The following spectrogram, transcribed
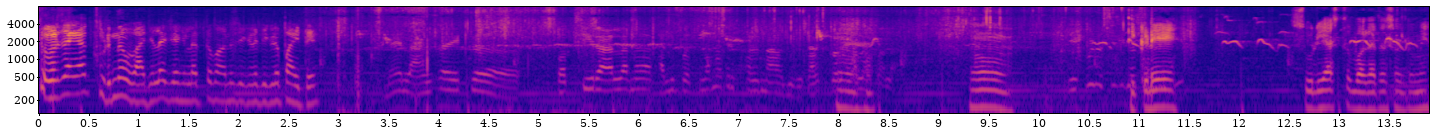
थोडसा का खुडणं बाजूला जंगलात तर माणूस इकडे तिकडे पाहिजे नाही लहानसा एक पक्षी राहिला ना खाली बसला ना तरी खरं नाव दिले. तिकडे सूर्यास्त बघत असाल तुम्ही.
